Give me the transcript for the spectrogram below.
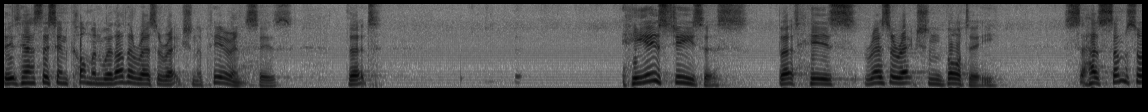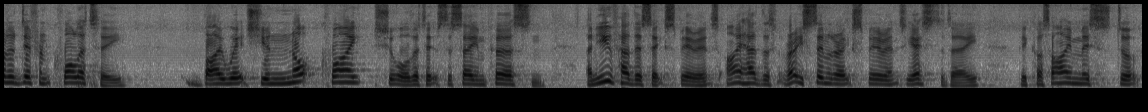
it has this in common with other resurrection appearances that he is Jesus, but his resurrection body has some sort of different quality by which you're not quite sure that it's the same person. And you've had this experience. I had this very similar experience yesterday because I mistook,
